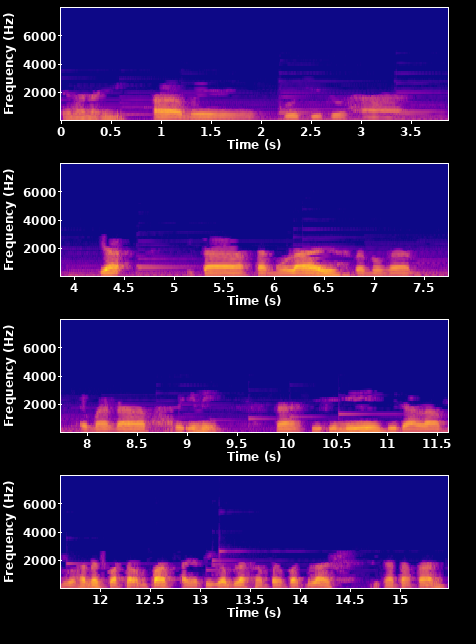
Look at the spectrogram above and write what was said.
yang mana ini. Amin. Puji Tuhan. Ya, kita akan mulai renungan Emana hari ini. Nah, di sini di dalam Yohanes pasal 4 ayat 13 sampai 14 dikatakan,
